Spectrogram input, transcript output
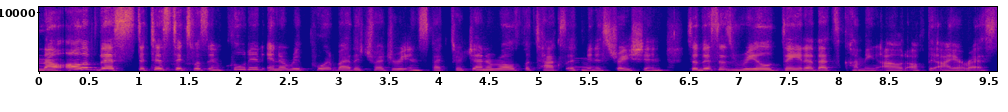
Now, all of this statistics was included in a report by the Treasury Inspector General for Tax Administration. So this is real data that's coming out of the IRS.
